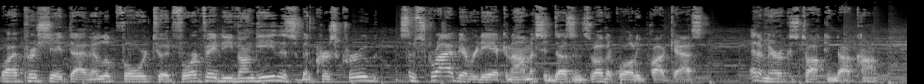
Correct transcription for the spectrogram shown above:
Well, I appreciate that and I look forward to it. For Orphe Divounguy, this has been Chris Krug. Subscribe to Everyday Economics and dozens of other quality podcasts at americastalking.com.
